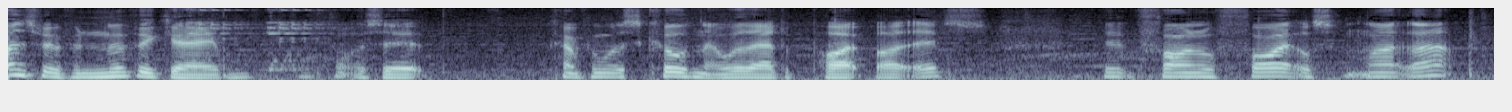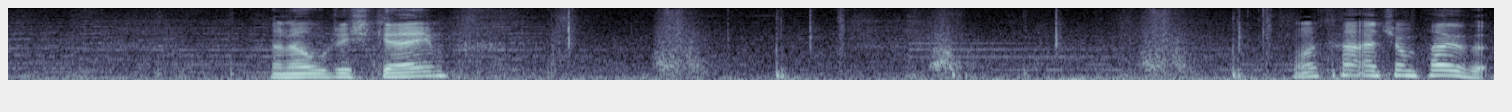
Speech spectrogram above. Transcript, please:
Reminds me of another game. What was it? Can't think what it's called now. Where they had a pipe like this. Final Fight or something like that. An oldish game. Why can't I jump over?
